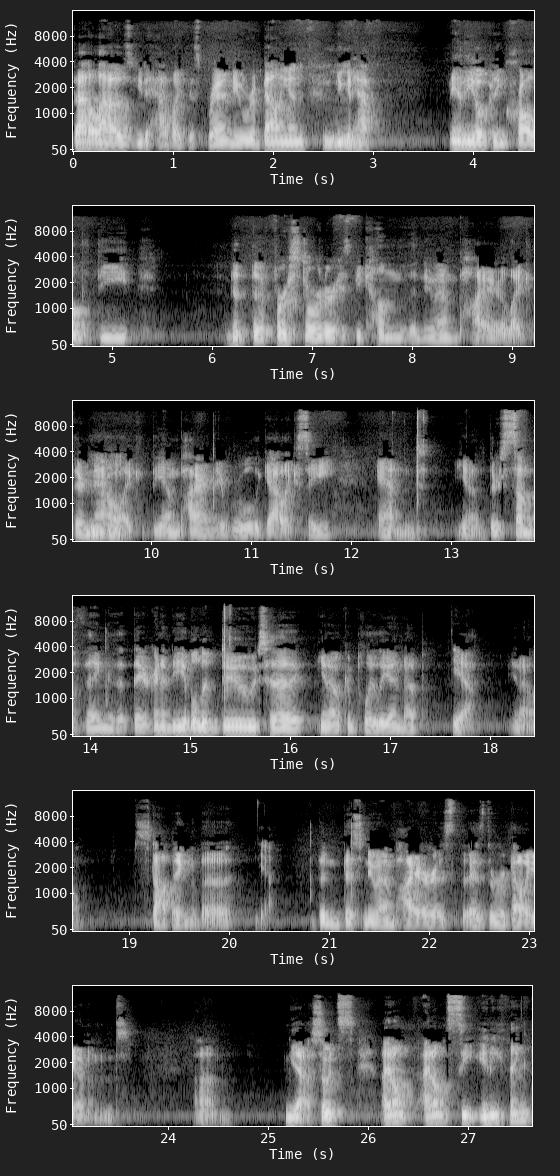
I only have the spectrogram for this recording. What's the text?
that allows you to have like this brand new rebellion. You Mhm. can have in the opening crawl that the that the first order has become the new empire. Like they're now Mhm. like the empire and they rule the galaxy. And you know, there's something that they're going to be able to do to you know completely end up Yeah. you know stopping the Yeah. the, this new empire as the, as the rebellion and um, yeah so it's I don't I don't see anything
